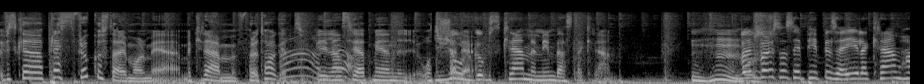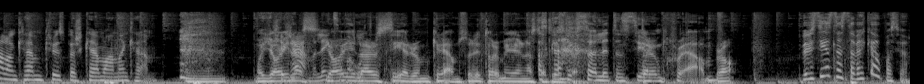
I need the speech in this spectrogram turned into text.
vi ska ha pressfrukost där imorgon med, med krämföretaget. Ah, vi bra. lanserat med en ny återförsäljare. Jordgubbskräm är min bästa kräm. Mhm. Vem var det som säger Pippi jag gillar kräm, hallonkräm, krusbärskräm och annan kräm? Och jag Kräm, gillar, länge jag gillar serumkräm så det tar du med i nästa Jag ska fixa en liten serumkräm. Bra. Vi ses nästa vecka hoppas jag.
